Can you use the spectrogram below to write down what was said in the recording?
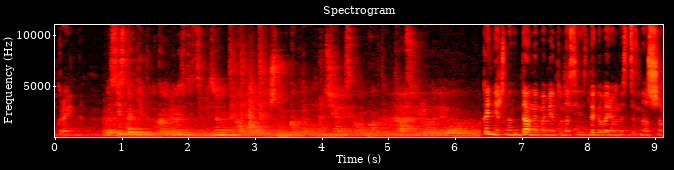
Украины. У вас есть какие-то договоренности с телевизионными каналами, чтобы как-то подключались к вам, как-то транслировали? Конечно, на данный момент у нас есть договоренности с нашим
